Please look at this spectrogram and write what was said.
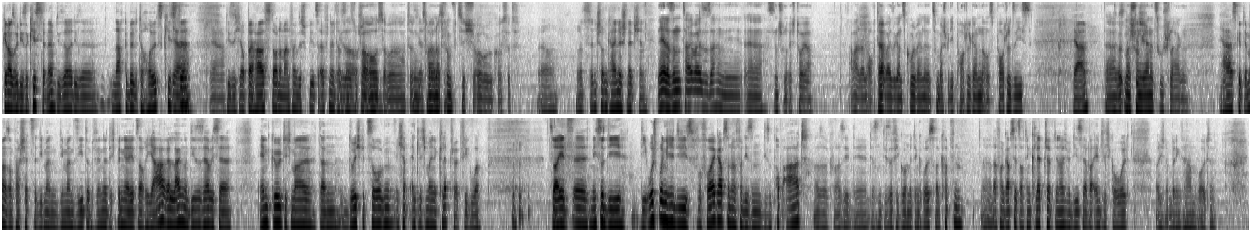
Genauso wie diese Kiste, ne? Diese, diese nachgebildete Holzkiste, ja. Die sich auch bei Hearthstone am Anfang des Spiels öffnet. Die Das sah super aus, aber hat irgendwie sehr toll aus, ja. 250 Euro gekostet. Ja, das sind schon keine Schnäppchen. Nee, da sind teilweise Sachen, die äh, sind schon recht teuer. Aber dann auch Ja. teilweise ganz cool, wenn du zum Beispiel die Portal Gun aus Portal siehst. Ja. Da Das wird man schon gerne zuschlagen. Ja, es gibt immer so ein paar Schätze, die man, die man sieht und findet. Ich bin ja jetzt auch jahrelang und dieses Jahr habe ich es ja endgültig mal dann durchgezogen. Ich habe endlich meine Claptrap-Figur. Zwar jetzt äh, nicht so die, die ursprüngliche, die es vorher gab, sondern von diesem, diesem Pop-Art, also quasi die, das sind diese Figuren mit den größeren Köpfen. Äh, davon gab es jetzt auch den Claptrap, den habe ich mir dieses Jahr aber endlich geholt, weil ich ihn unbedingt haben wollte.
